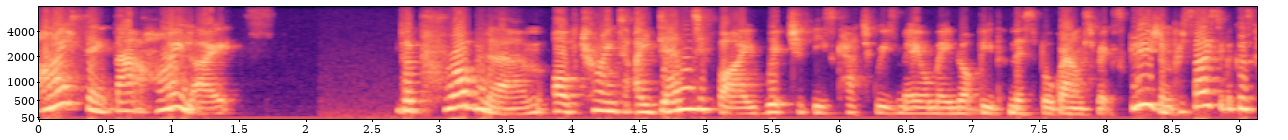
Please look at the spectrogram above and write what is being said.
I think that highlights the problem of trying to identify which of these categories may or may not be permissible grounds for exclusion, precisely because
